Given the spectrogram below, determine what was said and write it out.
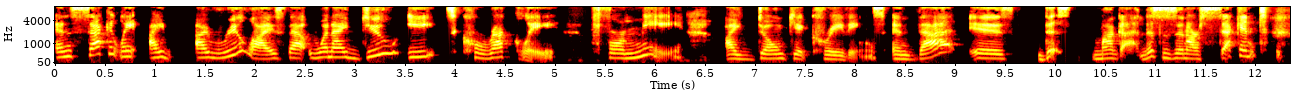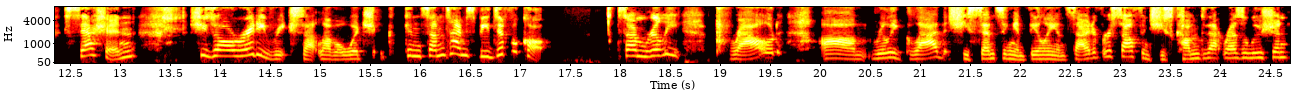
and secondly, I I realize that when I do eat correctly, for me, I don't get cravings. And that is this my God, this is in our second session. She's already reached that level, which can sometimes be difficult. So I'm really proud, um, really glad that she's sensing and feeling inside of herself and she's come to that resolution.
